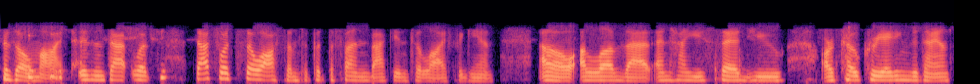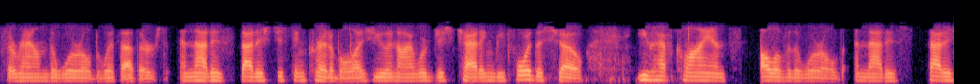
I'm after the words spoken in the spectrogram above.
Because oh my, isn't that what? That's what's so awesome to put the fun back into life again. Oh, I love that, and how you said you are co-creating the dance around the world with others, and that is that is just incredible. As you and I were just chatting before the show, you have clients all over the world, and that is that is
